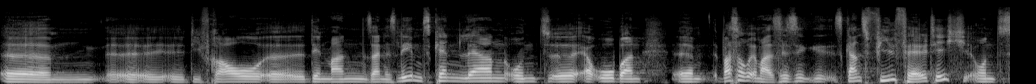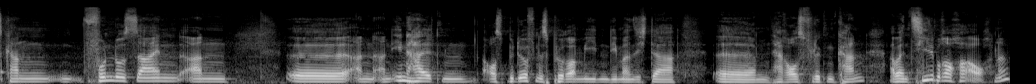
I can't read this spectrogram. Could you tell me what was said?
ähm, äh, die Frau äh, den Mann seines Lebens kennenlernen und äh, erobern. Ähm, was auch auch immer. Es ist, ist, ganz vielfältig und es kann Fundus sein an, äh, an, an, Inhalten aus Bedürfnispyramiden, die man sich da äh, herauspflücken kann. Aber ein Ziel braucht er auch. Ne?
